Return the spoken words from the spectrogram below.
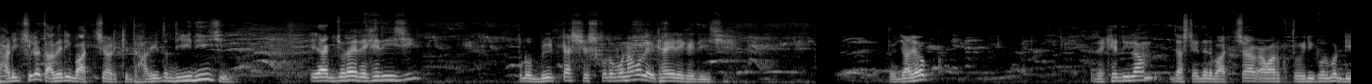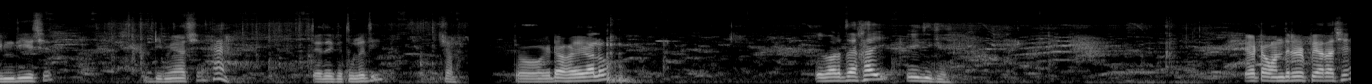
ধাড়ি ছিল তাদেরই বাচ্চা আর কি। ধাড়ি তো দিয়ে দিয়েছি এই এক জোড়ায় রেখে দিয়েছি, পুরো ব্রিডটা শেষ করব না বলে এটাই রেখে দিয়েছি। তো যাই হোক, রেখে দিলাম। জাস্ট এদের বাচ্চা আবার তৈরি করব। ডিম দিয়েছে। ডিমে আছে হ্যাঁ? তো এদেরকে তুলে দিই। চল। তো এটা হয়ে গেল। এবার দেখাই এইদিকে। একটা অন্ধ্রের পেয়ার আছে।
